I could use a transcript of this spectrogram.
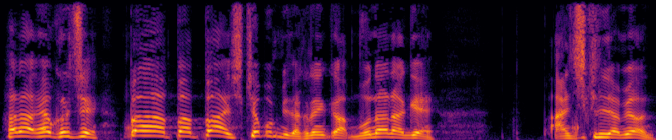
하나, 해. 그렇지. 빠, 빠, 빠. 시켜봅니다. 그러니까 무난하게 안 시키려면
